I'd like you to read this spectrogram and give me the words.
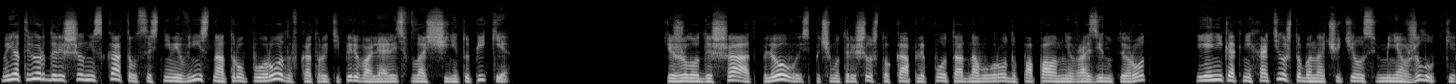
но я твердо решил не скатываться с ними вниз на трупы уродов, которые теперь валялись в лощине-тупике. Тяжело дыша, отплевываясь, почему-то решил, что капля пота одного урода попала мне в разинутый рот, и я никак не хотел, чтобы она очутилась в меня в желудке.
